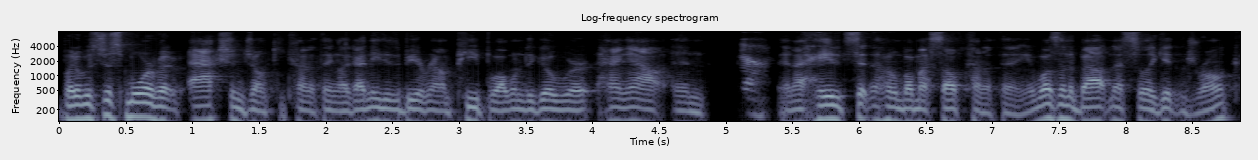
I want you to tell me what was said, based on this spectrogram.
But it was just more of an action junkie kind of thing. Like I needed to be around people. I wanted to go where hang out and Yeah. and I hated sitting at home by myself kind of thing. It wasn't about necessarily getting drunk,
